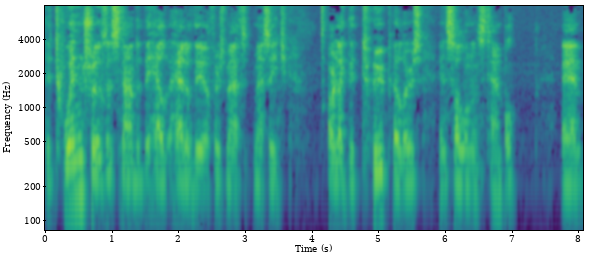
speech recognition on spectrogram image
The twin truths that stand at the head of the author's message are like the two pillars in Solomon's temple. Um,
